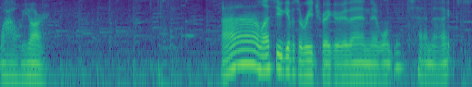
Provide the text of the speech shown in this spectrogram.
Wow, we are. Ah, unless you give us a retrigger, then it won't be 10x.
